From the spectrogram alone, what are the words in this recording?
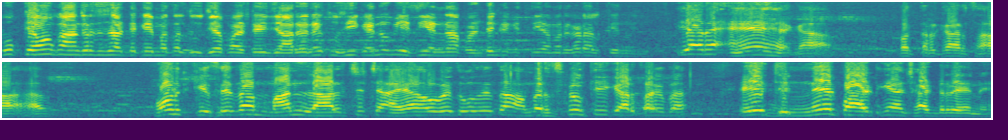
ਉਹ ਕਿਉਂ ਕਾਂਗਰਸ ਛੱਡ ਕੇ ਮਤਲਬ ਦੂਜੇ ਪਾਰਟੀ ਜਾ ਰਹੇ ਨੇ? ਤੁਸੀਂ ਕਹਿੰਦੇ ਵੀ ਅਸੀਂ ਇੰਨਾ ਫੰਡਿੰਗ ਕੀਤੀ ਅਮਰਗੜ੍ਹ ਹਲਕੇ ਨੂੰ ਜੀ। ਯਾਰ ਐ ਹੈਗਾ ਪੱਤਰਕਾਰ ਸਾਹਿਬ ਹੁਣ ਕਿਸੇ ਦਾ ਮਨ ਲਾਲਚ ਚ ਆਇਆ ਹੋਵੇ ਤਾਂ ਉਹਦੇ ਤਾਂ ਅਮਰ ਸਿੰਘ ਕੀ ਕਰ ਸਕਦਾ? ਇਹ ਜਿੰਨੇ ਪਾਰਟੀਆਂ ਛੱਡ ਰਹੇ ਨੇ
